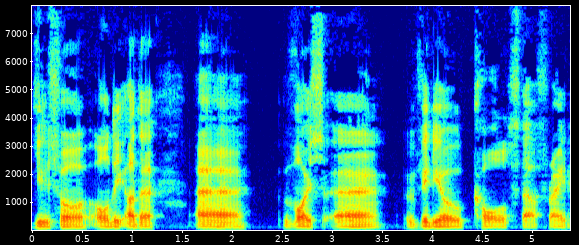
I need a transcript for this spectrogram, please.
use for all the other uh, voice uh, video call stuff, right?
